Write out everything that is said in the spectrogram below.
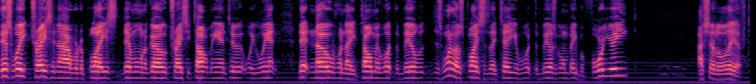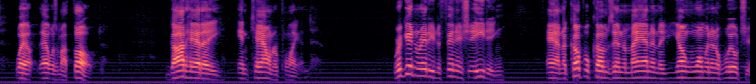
This week, Tracy and I were to place, didn't want to go. Tracy talked me into it. We went didn't know when they told me what the bill was. It's one of those places they tell you what the bill's going to be before you eat. I should have left. Well, that was my thought. God had a encounter planned. We're getting ready to finish eating, and a couple comes in, a man and a young woman in a wheelchair.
